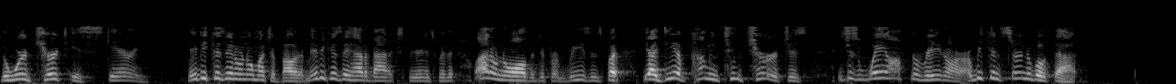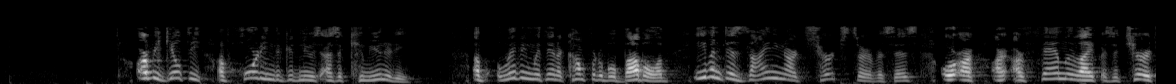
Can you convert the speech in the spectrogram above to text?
the word church is scary. Maybe because they don't know much about it. Maybe because they had a bad experience with it. Well, I don't know all the different reasons, but the idea of coming to church is, is just way off the radar. Are we concerned about that? Are we guilty of hoarding the good news as a community? Of living within a comfortable bubble, of even designing our church services or our, our, our family life as a church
